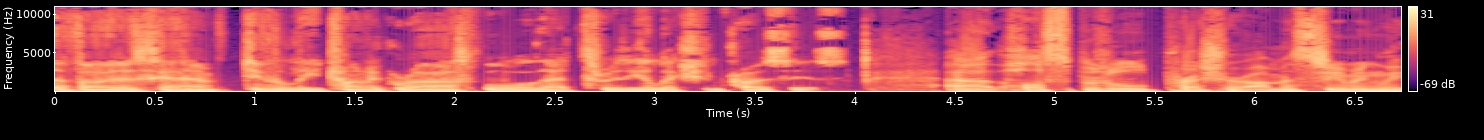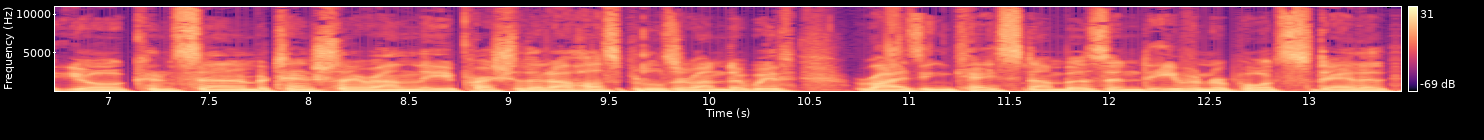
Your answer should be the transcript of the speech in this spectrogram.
the voters have difficulty trying to grasp all of that through the election process. Uh, hospital pressure. I'm assuming that you're concerned potentially around the pressure that our hospitals are under with rising case numbers and even reports today that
